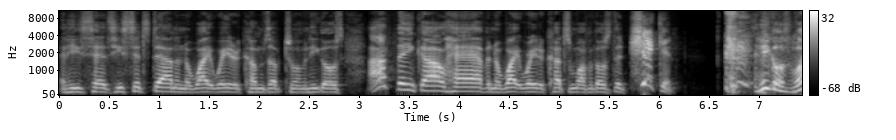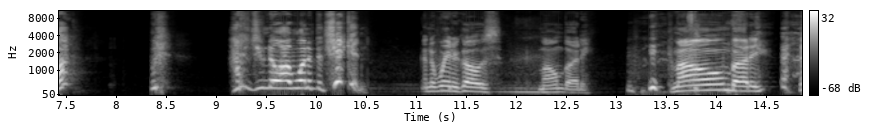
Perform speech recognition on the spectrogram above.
and he says he sits down and the white waiter comes up to him and he goes, "I think I'll have," and the white waiter cuts him off and goes, "The chicken," and he goes, "What? What? How did you know I wanted the chicken?" And the waiter goes, "Come on, buddy." Come on, buddy.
